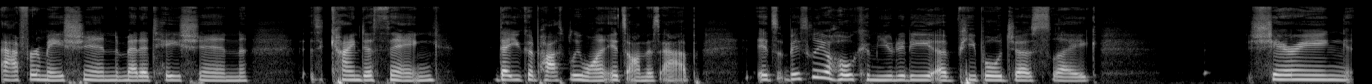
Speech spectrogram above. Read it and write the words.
affirmation, meditation kind of thing that you could possibly want. It's on this app. It's basically a whole community of people just like sharing,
